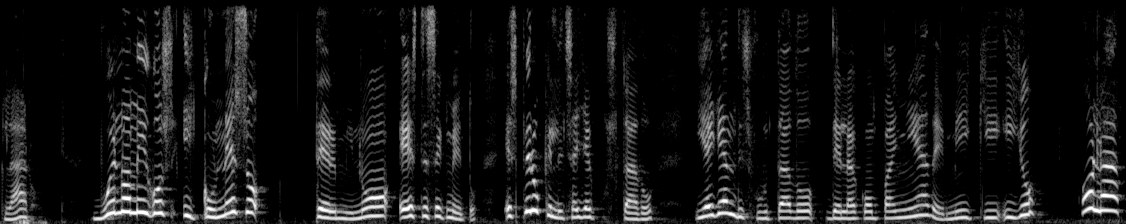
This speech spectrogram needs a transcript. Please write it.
Claro. Bueno amigos, y con eso terminó este segmento. Espero que les haya gustado y hayan disfrutado de la compañía de Mickey y yo. Hola.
